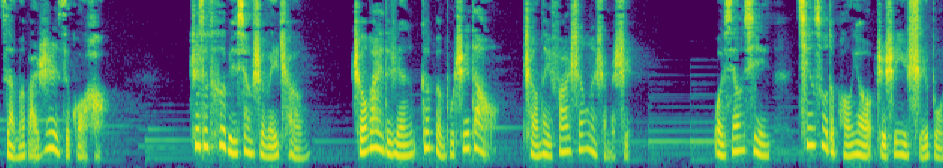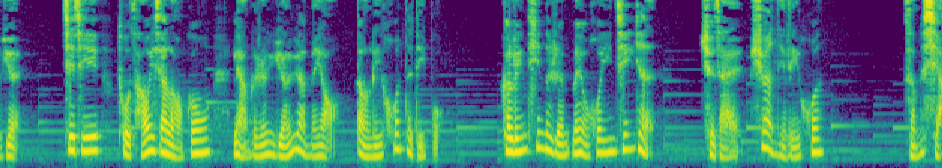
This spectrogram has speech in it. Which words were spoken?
怎么把日子过好？这就特别像是围城，城外的人根本不知道城内发生了什么事。我相信倾诉的朋友只是一时不悦，借机吐槽一下老公，两个人远远没有到离婚的地步。可聆听的人没有婚姻经验，却在劝你离婚，怎么想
